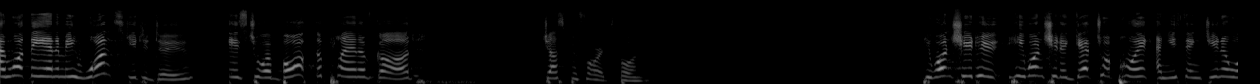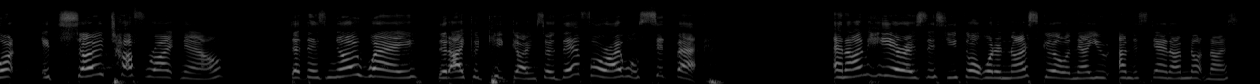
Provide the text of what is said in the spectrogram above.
And what the enemy wants you to do is to abort the plan of God just before it's born. He wants you to he wants you to get to a point and you think, "Do you know what? It's so tough right now that there's no way that I could keep going. So therefore, I will sit back. And I'm here as this, you thought, what a nice girl, and now you understand I'm not nice.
